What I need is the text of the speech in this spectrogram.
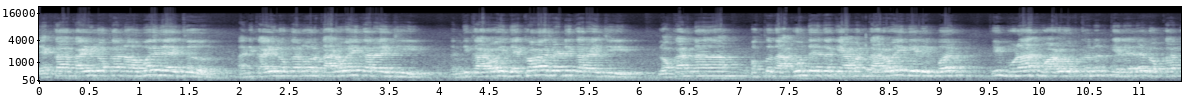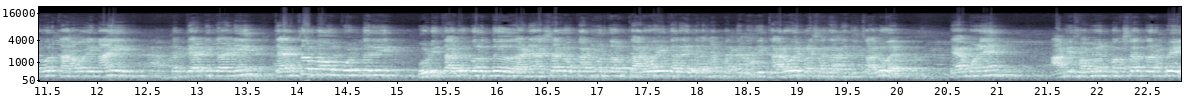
एका काही लोकांना अभय द्यायचं आणि काही लोकांवर कारवाई करायची आणि ती कारवाई देखाव्यासाठी करायची. लोकांना फक्त दाखवून द्यायचं की आपण कारवाई केली पण ती मुळात वाळू उत्खनन केलेल्या लोकांवर कारवाई नाही. तर त्या ठिकाणी त्यांचं पाहून कोणतरी होडी चालू करतं आणि अशा लोकांवर जाऊन कारवाई करायची अशा पद्धतीची कारवाई प्रशासनाची चालू आहे. त्यामुळे आम्ही स्वाभिमान पक्षातर्फे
